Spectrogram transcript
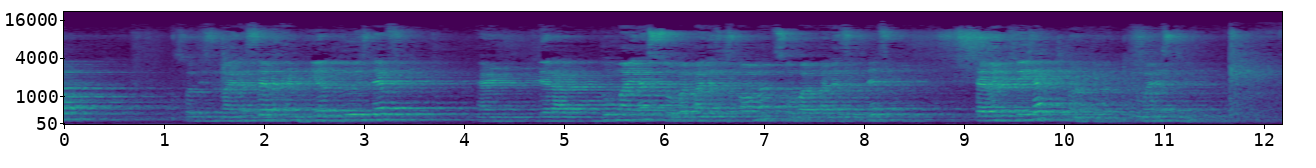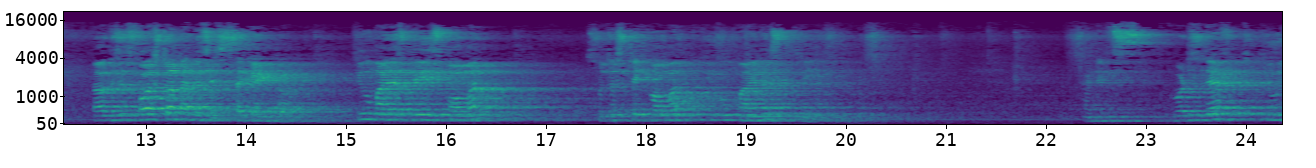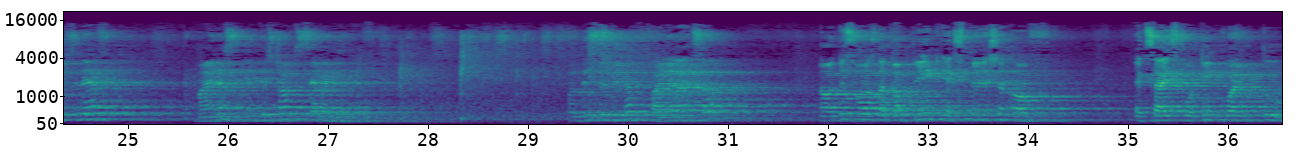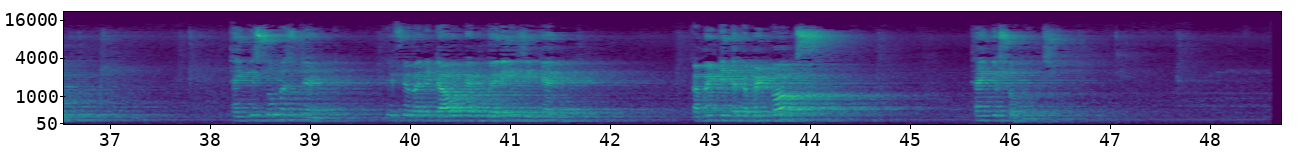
So this is minus 7 and here q is left and there are two minus, so 1 minus is common, so 1 minus is this. 7 3 is 21, q minus 3. Now this is first term and this is second term. q minus 3 is common, so just take common q minus 3. And it is what is left? q is left, minus in this term 7 is left. So this will be the final answer. Now this was the complete explanation of exercise 14.2. Thank you so much student. If you have any doubt and queries you can comment in the comment box. Thank you so much.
